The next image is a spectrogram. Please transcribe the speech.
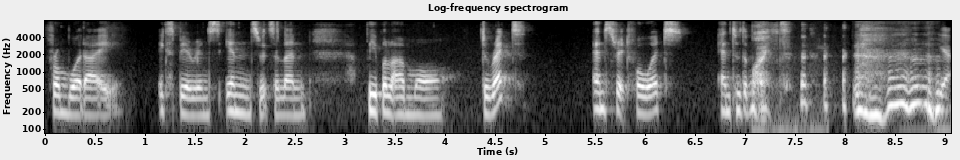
from what I experienced in Switzerland. People are more direct and straightforward and to the point. yeah.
